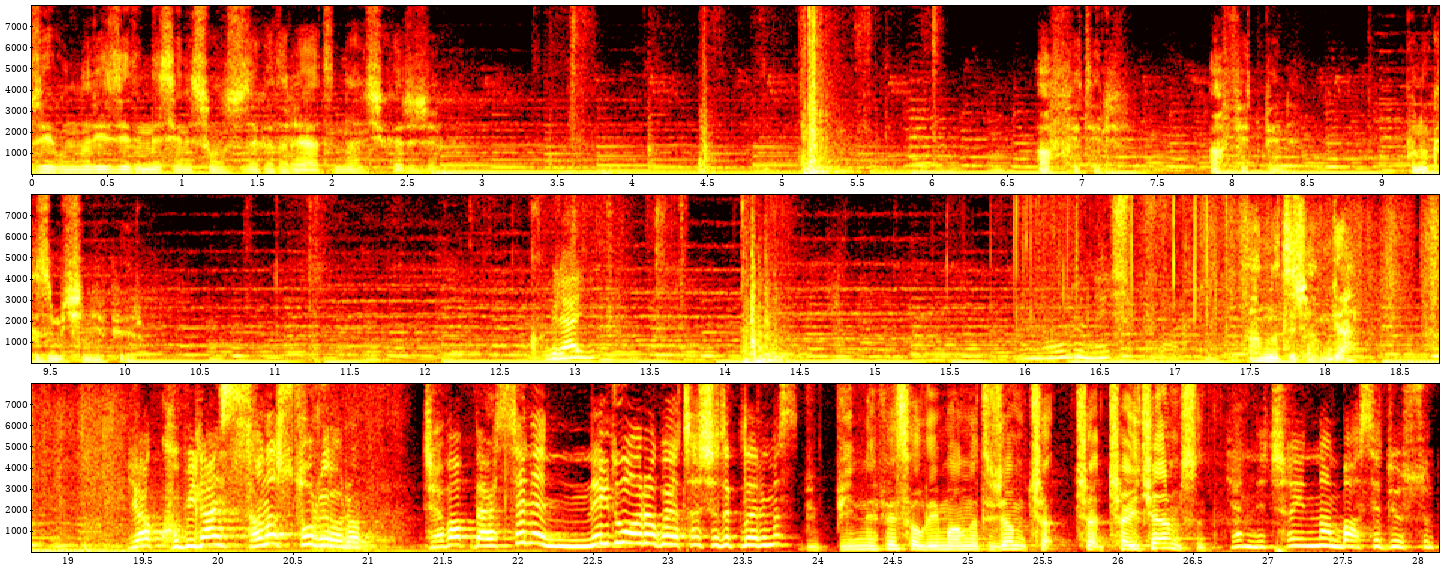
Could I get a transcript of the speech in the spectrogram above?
Kuzey bunları izlediğinde seni sonsuza kadar hayatından çıkaracak. Affet Elif. Affet beni. Bunu kızım için yapıyorum. Kubilay... Ne oluyor? Ne iş? Anlatacağım gel. Ya Kubilay sana soruyorum. Cevap versene. Neydi o arabaya taşıdıklarımız? Bir, bir nefes alayım anlatacağım. Ça- çay içer misin? Ya ne çayından bahsediyorsun?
